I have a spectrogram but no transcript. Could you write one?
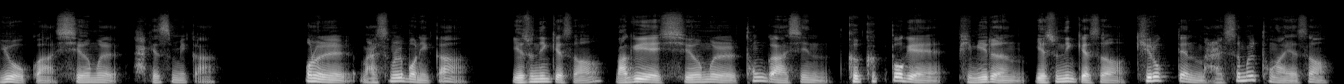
유혹과 시험을 하겠습니까? 오늘 말씀을 보니까 예수님께서 마귀의 시험을 통과하신 그 극복의 비밀은 예수님께서 기록된 말씀을 통하여서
